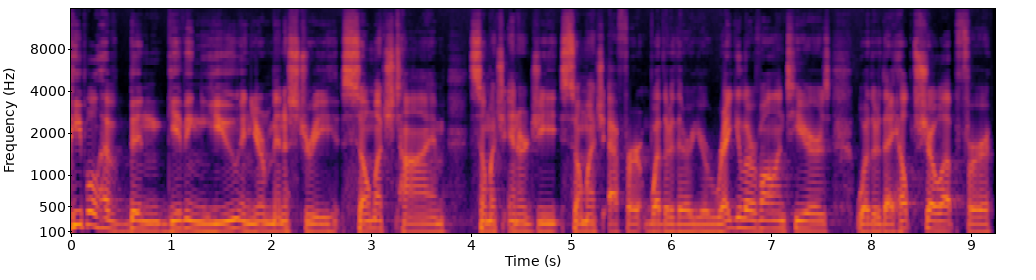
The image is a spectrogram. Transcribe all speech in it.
people have been giving you and your ministry so much time, so much energy, so much effort, whether they're your regular volunteers, whether they helped show up for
